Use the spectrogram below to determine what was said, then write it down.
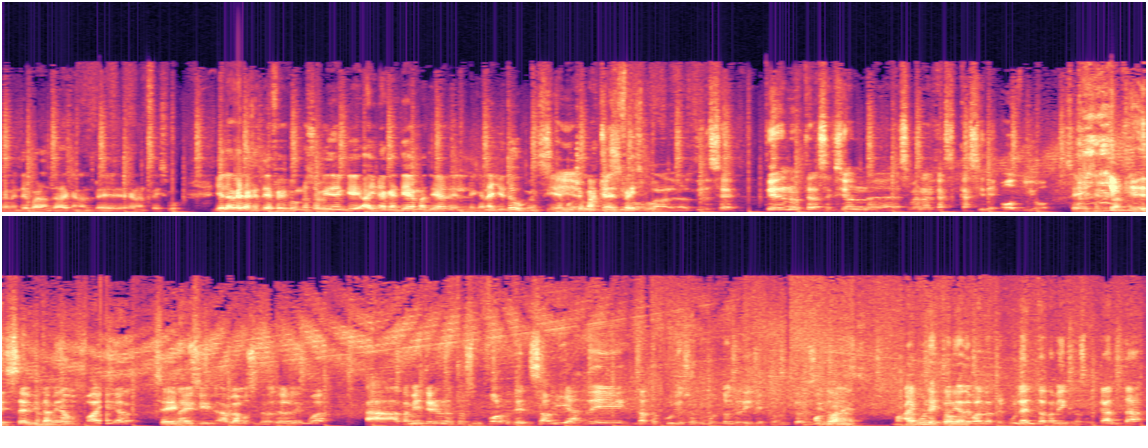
obviamente para entrar al canal, eh, al canal Facebook. Y a la vez la gente de Facebook no se olviden que hay una cantidad de material en el canal YouTube, en sí, Sí, hay mucho hay más que en el Facebook. Para divertirse. Tienen nuestra sección eh, semanal casi, casi de odio, Sí, sí, que es el Vitamina on Fire. Sí. Ahí sí hablamos en de la lengua. Ah, también tienen nuestros informes del Sabías de datos curiosos de un montón de DJs, productores montones Alguna de historia de banda truculenta también que nos encanta.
